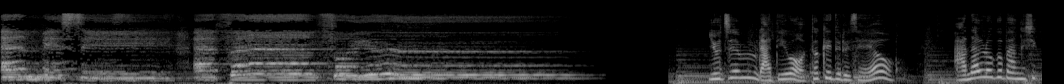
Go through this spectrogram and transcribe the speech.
거야 NBC FM for you. 요즘 라디오 어떻게 들으세요? 아날로그 방식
